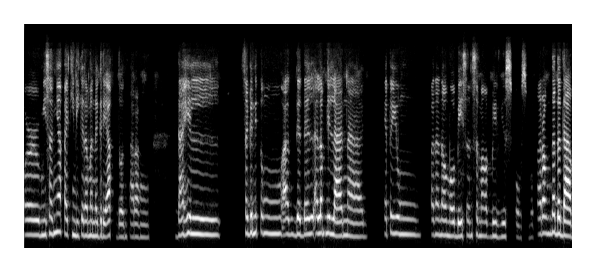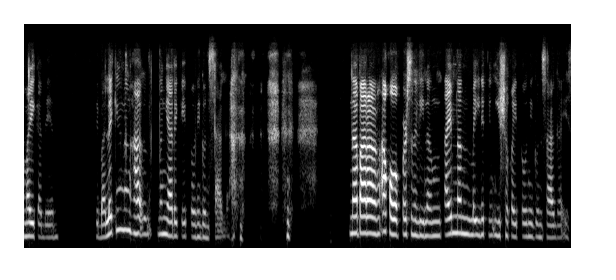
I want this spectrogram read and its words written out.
Or minsan nga, kahit hindi ka naman nag-react doon, parang dahil sa ganitong uh, dahil alam nila na ito yung pananaw mo based on sa mga previous posts mo, parang nadadamay ka din. 'Di ba? Like yung nang, nangyari kay Tony Gonzaga. na parang ako personally nang time na mainit yung issue kay Tony Gonzaga is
